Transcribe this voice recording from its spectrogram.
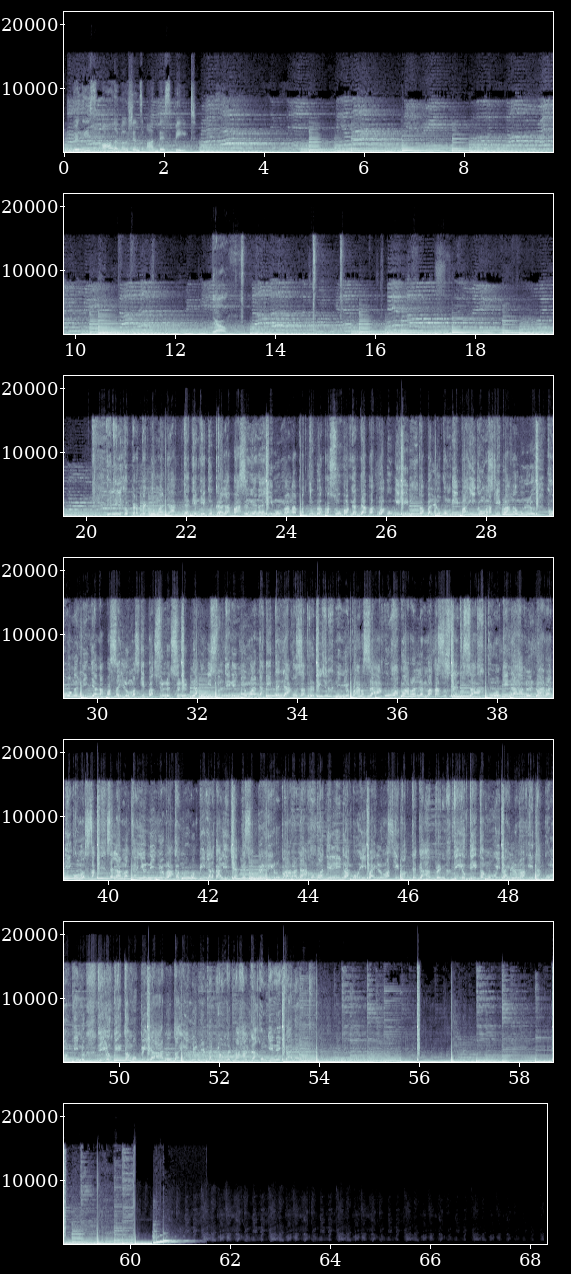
Release all emotions on this beat. Yo. Dili ko perfecto nga dakdagan kay ko kalapasan nga nahimo mga pagtubag pagsubak nga dapat wa ko gihimo kabalo kong di paigong maski pa nga ulo ko nga linya nga pasaylo maski pagsunod-sunod na kong isulti ninyo man. Nakita na akong sakripisyo ninyo para sa ako ah, para lang makasustento sa ako ang kinahanglan para di ko magsak. Salamat kayo ninyo makamuwang pinakalidyat nga superhero para na ako madili na ko ibay lumaski pagtaga ang premyo. Di og di ta mo ibay lumakita ko mang tino. Di og di ta mo that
